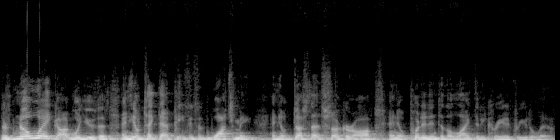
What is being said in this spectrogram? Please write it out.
There's no way God will use this. And He'll take that piece and says, Watch me. And He'll dust that sucker off and He'll put it into the life that He created for you to live.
